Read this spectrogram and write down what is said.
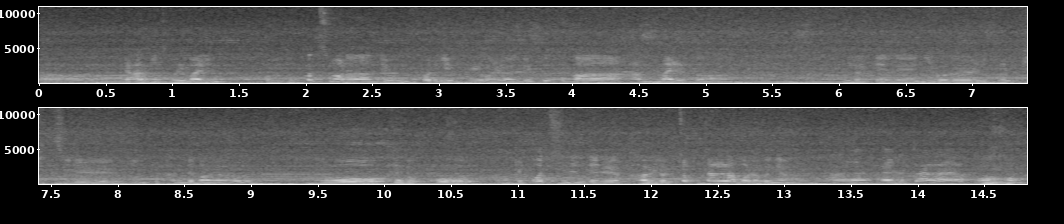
아. 약이 덜 말린 거야. 그럼 똑같이 말하는데 여기 컬이 예쁘게 말렸는데 끝에가 안 말렸잖아. 그럴 때는 이거를 이렇게 빗질을 이렇게 반대 방향으로 쭉 해놓고 이렇게 뻗치는 데를 가위로 쭉 잘라버려 그냥. 아 그냥 가위로 잘라요? 어.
